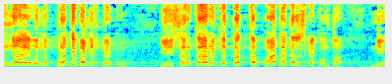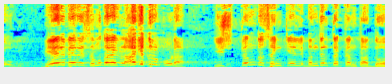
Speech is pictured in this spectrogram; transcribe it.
ಅನ್ಯಾಯವನ್ನು ಪ್ರತಿಭಟಿಸಬೇಕು, ಈ ಸರ್ಕಾರಕ್ಕೆ ತಕ್ಕ ಪಾಠ ಕಲಿಸಬೇಕು ಅಂತ ನೀವು ಬೇರೆ ಬೇರೆ ಸಮುದಾಯಗಳಾಗಿದ್ರೂ ಕೂಡ ಇಷ್ಟೊಂದು ಸಂಖ್ಯೆಯಲ್ಲಿ ಬಂದಿರತಕ್ಕಂಥದ್ದು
